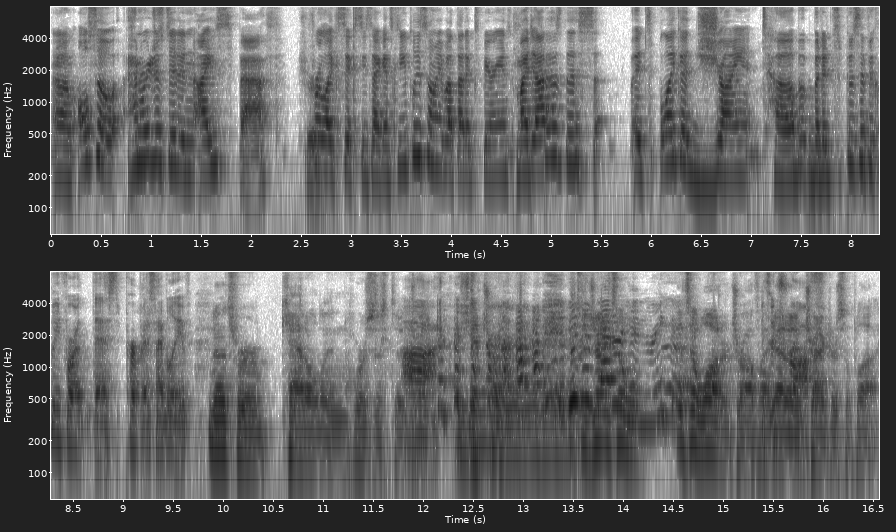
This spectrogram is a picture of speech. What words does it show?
Um, also, Henry just did an ice bath Sure. for like 60 seconds. Can you please tell me about that experience? My dad has this, it's like a giant tub, but it's specifically for this purpose, I believe. No, it's for cattle and horses to Ah, drink. I should know. It's a, giant, better, Henry. it's a water trough. I a got it trough. at Tractor Supply.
